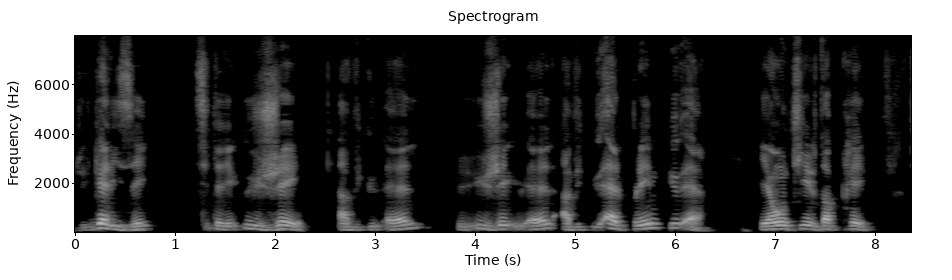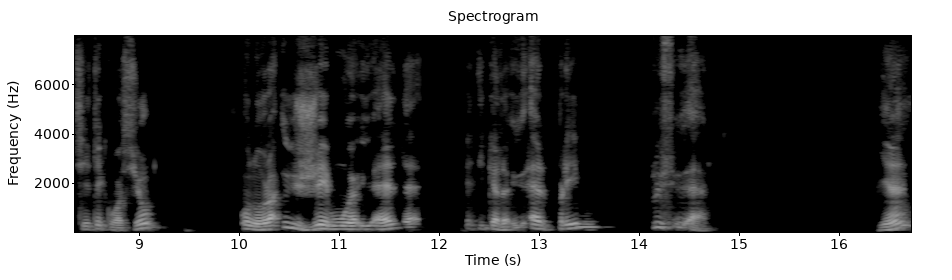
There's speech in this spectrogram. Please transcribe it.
d'égaliser, c'est-à-dire UG avec UL, UG-UL avec UL'. Et on tire d'après cette équation, on aura UG moins UL est égal à UR' plus UR. Bien,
